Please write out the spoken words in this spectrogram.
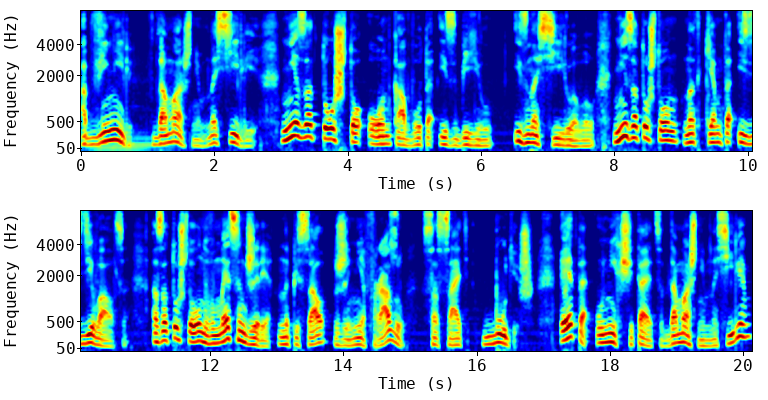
обвинили в домашнем насилии не за то, что он кого-то избил, изнасиловал, не за то, что он над кем-то издевался, а за то, что он в мессенджере написал жене фразу «сосать будешь». Это у них считается домашним насилием,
